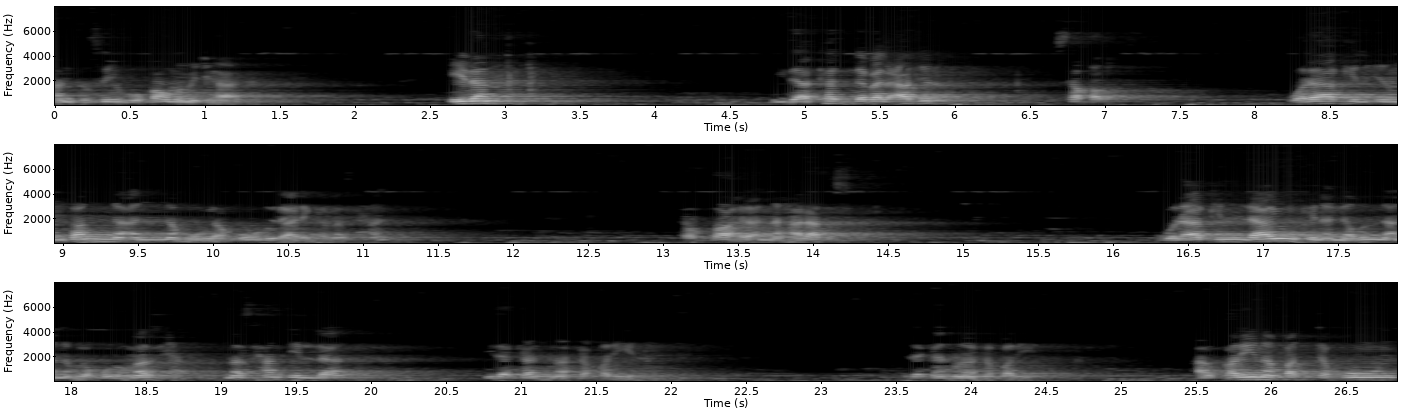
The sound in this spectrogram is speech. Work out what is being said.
أن تصيبوا قوما بجهالة إذا إذا كذب العدل سقط. ولكن إن ظن أنه يقول ذلك مزحا فالظاهر أنها لا تصح. ولكن لا يمكن أن يظن أنه يقول مزحا مزحا إلا إذا كان هناك قرينة. إذا كان هناك قرينة. القرينة قد تكون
